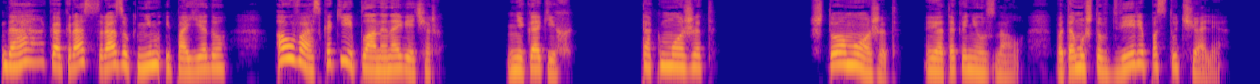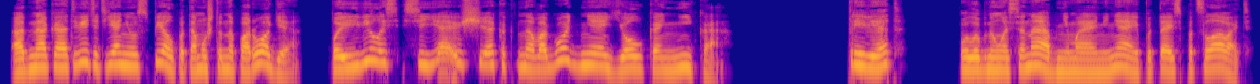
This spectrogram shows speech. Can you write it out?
«Да, как раз сразу к ним и поеду. А у вас какие планы на вечер?» «Никаких». «Так, может...» «Что может?» Я так и не узнал, потому что в двери постучали. Однако ответить я не успел, потому что на пороге появилась сияющая, как новогодняя елка Ника. «Привет», — улыбнулась она, обнимая меня и пытаясь поцеловать.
